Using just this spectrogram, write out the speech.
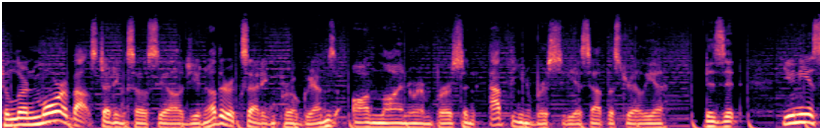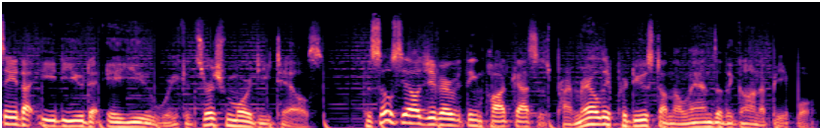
To learn more about studying sociology and other exciting programs, online or in person, at the University of South Australia, visit unisa.edu.au where you can search for more details. The Sociology of Everything podcast is primarily produced on the lands of the Kaurna people.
